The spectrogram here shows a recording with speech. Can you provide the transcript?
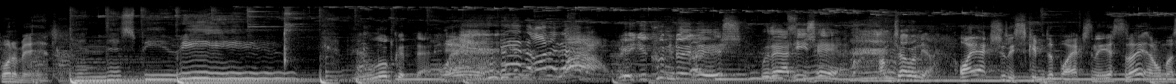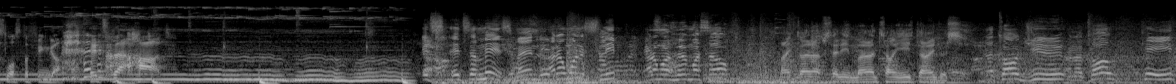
What a man. Can this be real? Look at that hair. Wow. You, you couldn't do this without his hair. I'm telling you. I actually skimmed it by accident yesterday and almost lost a finger. It's that hard. It's, it's a mess, man. I don't want to slip. I don't want to hurt myself. Mate, don't upset him, mate. I'm telling you, he's dangerous. I told you and I told Keith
